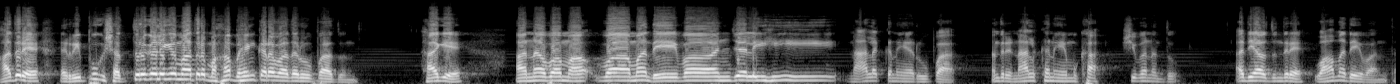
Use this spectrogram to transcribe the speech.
ಆದರೆ ರಿಪು ಶತ್ರುಗಳಿಗೆ ಮಾತ್ರ ಮಹಾಭಯಂಕರವಾದ ರೂಪ ಅದೊಂದು. ಹಾಗೆ, ಅನವಮ ವಾಮದೇವಾಂಜಲಿ ನಾಲ್ಕನೆಯ ರೂಪ, ಅಂದರೆ ನಾಲ್ಕನೆಯ ಮುಖ ಶಿವನದ್ದು. ಅದ್ಯಾವುದು ಅಂದರೆ ವಾಮದೇವ ಅಂತ.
